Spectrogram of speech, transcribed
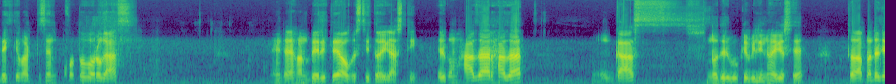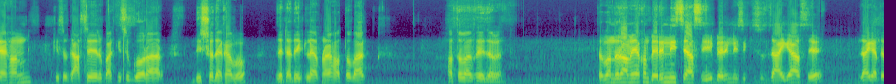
দেখতে পারতেছেন কত বড় গাছ। এটা এখন বেরিতে অবস্থিত এই গাছটি। এরকম হাজার হাজার গাছ নদীর বুকে বিলীন হয়ে গেছে। তো আপনাদেরকে এখন কিছু গাছের বা কিছু গোড়ার দৃশ্য দেখাবো, যেটা দেখলে আপনারা হতবাক হতবাক হয়ে যাবেন। তো বন্ধুরা, আমি এখন বেরির নিচে আছি। বেরির নিচে কিছু জায়গা আছে। জায়গাতে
